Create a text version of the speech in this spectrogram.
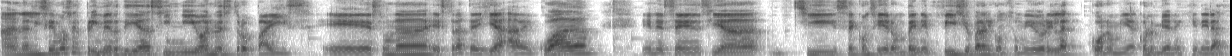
Analicemos el primer día sin IVA en nuestro país. ¿Es una estrategia adecuada? En esencia, ¿sí se considera un beneficio para el consumidor y la economía colombiana en general?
